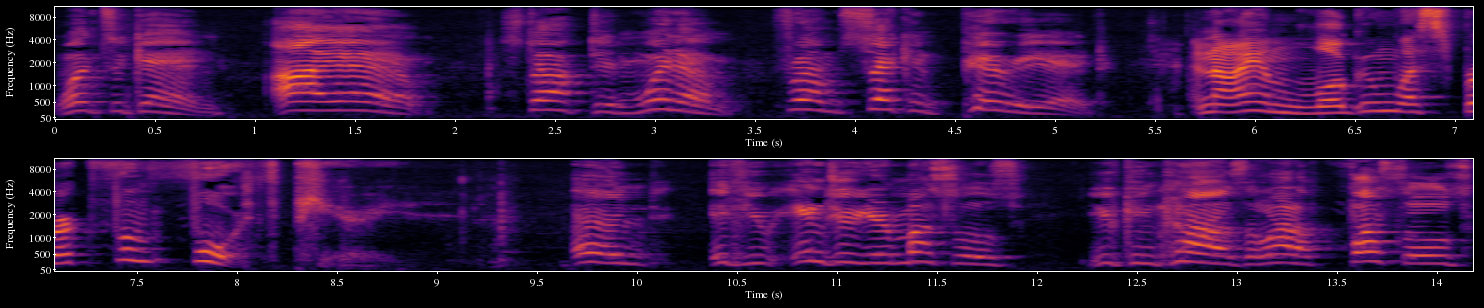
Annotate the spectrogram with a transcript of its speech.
Once again, I am Stockton Winham from second period. And I am Logan Westbrook from fourth period. And if you injure your muscles, you can cause a lot of fussles.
